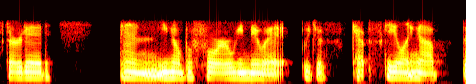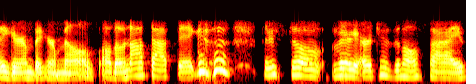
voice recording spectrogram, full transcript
started. And, you know, before we knew it, we just kept scaling up bigger and bigger mills, although not that big. They're still very artisanal size,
